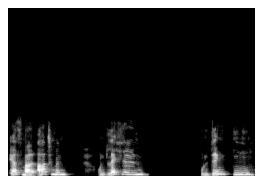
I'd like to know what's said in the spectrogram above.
Erstmal atmen und lächeln und denken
